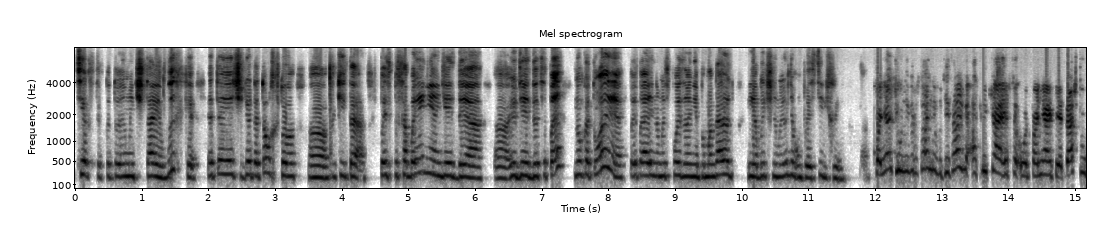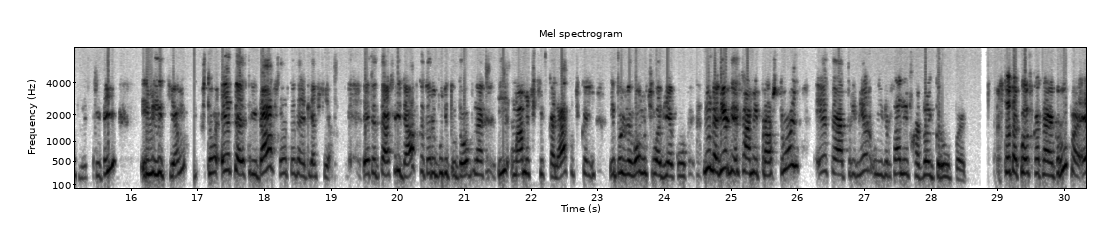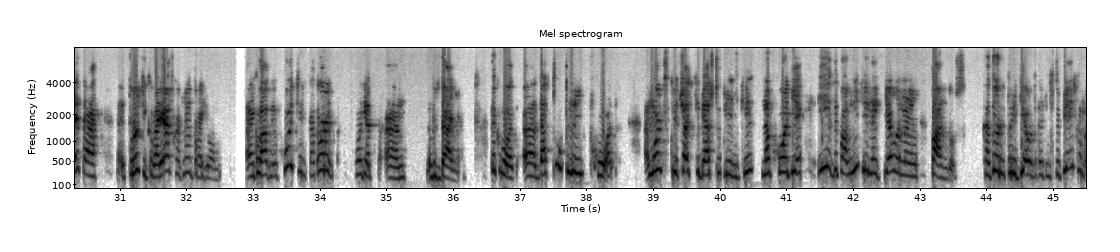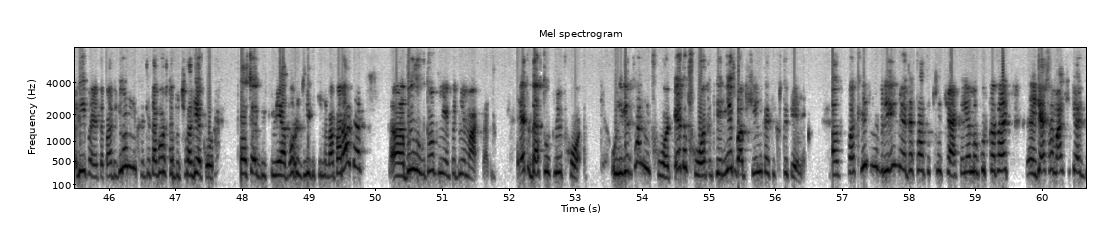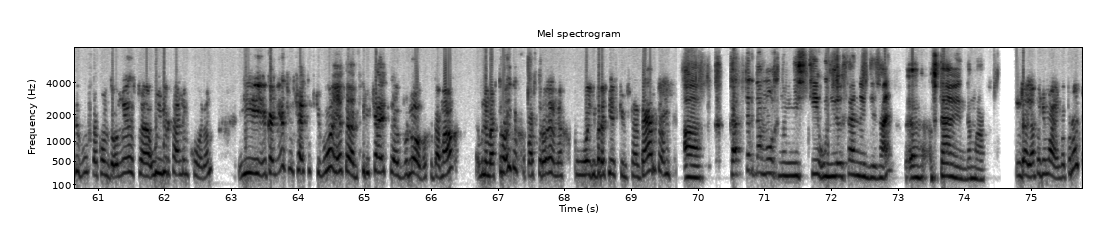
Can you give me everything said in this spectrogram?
тексты, которые мы читаем в Ихке, это речь идет о том, что э, какие-то приспособления есть для э, людей с ДЦП, но которые при правильном использовании помогают и обычным людям упростить жизнь. Понятие универсального дизайна отличается от понятия доступной среды именно тем, что эта среда создана для всех. Это та среда, в которой будет удобно и мамочке с колясочкой, и пожилому человеку. Ну, наверное, самый простой – это пример универсальной входной группы. Что такое входная группа? Это, проще говоря, входной проем. Э, главный вход, через который входят э, в здание. Так вот, э, доступный вход может включать в себя ступеньки на входе и дополнительно сделанный пандус, который приделан к этим ступенькам, либо это подъемник для того, чтобы человеку с особенностями опорно-двигательного аппарата э, было удобнее подниматься. Это доступный вход. Универсальный вход – это вход, где нет вообще никаких ступенек. А в последнее время достаточно часто, я могу сказать, э, я сама сейчас живу в таком доме с э, универсальным кодом, и, конечно, чаще всего это встречается в новых домах, в новостройках, построенных по европейским стандартам. А как тогда можно внести универсальный дизайн э, в старые дома? Да, я понимаю вопрос.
